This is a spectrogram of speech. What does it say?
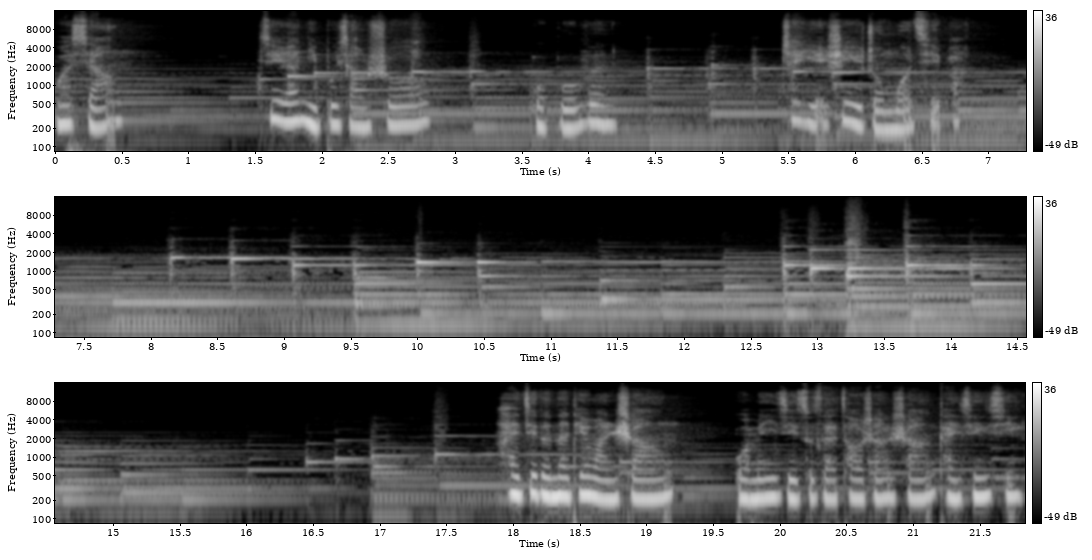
我想，既然你不想说。我不问，这也是一种默契吧。还记得那天晚上，我们一起坐在操场上看星星。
